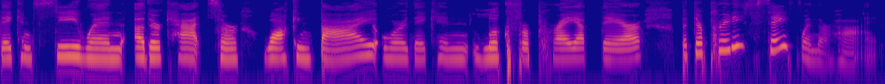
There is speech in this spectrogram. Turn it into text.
They can see when other cats are walking by, or they can look for prey up there. But they're pretty safe when they're high.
